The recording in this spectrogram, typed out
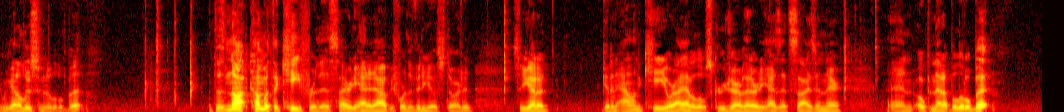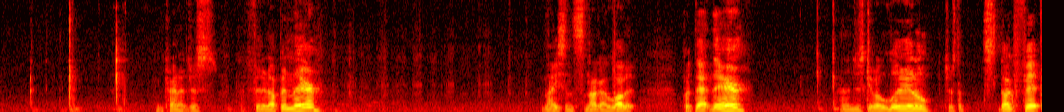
We got to loosen it a little bit. It does not come with a key for this. I already had it out before the video started. So you got to get an Allen key, or I have a little screwdriver that already has that size in there, and open that up a little bit. And kind of just fit it up in there. Nice and snug. I love it. Put that there. And just give it a little, just a snug fit.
